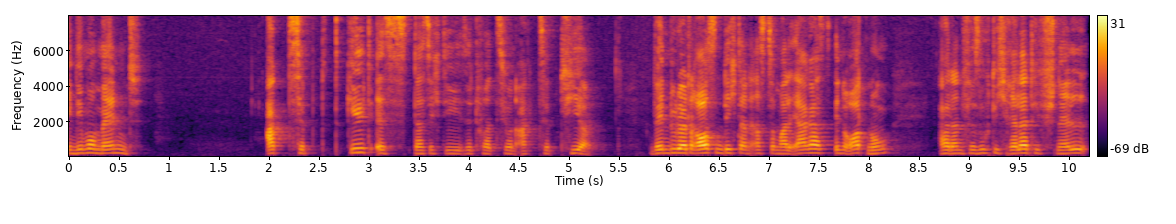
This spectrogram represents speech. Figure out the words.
in dem Moment akzept, gilt es, dass ich die Situation akzeptiere. Wenn du da draußen dich dann erst einmal ärgerst, in Ordnung, aber dann versuch dich relativ schnell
